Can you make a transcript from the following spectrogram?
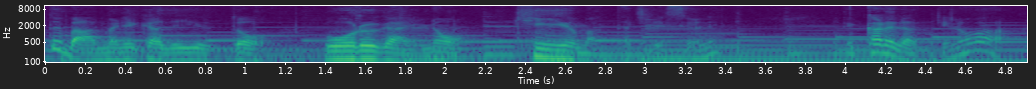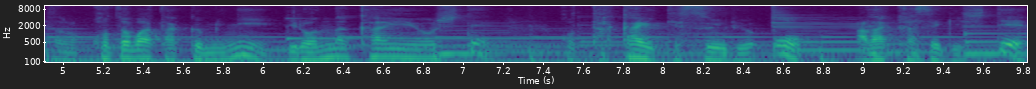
例えばアメリカで言うとウォール街の金融マンたちですよね。で彼らっていうのはその言葉巧みにいろんな勧誘をしてこう高い手数料を荒稼ぎして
